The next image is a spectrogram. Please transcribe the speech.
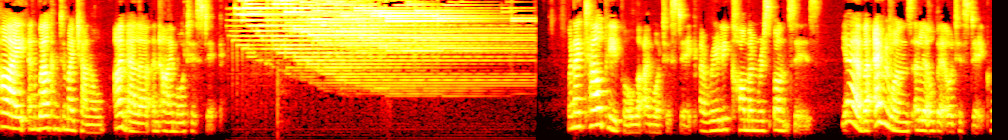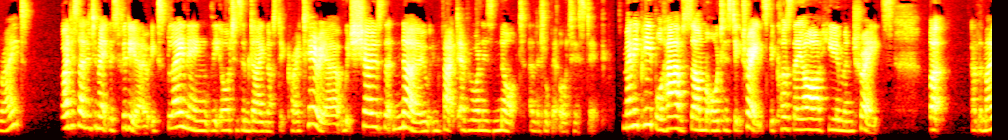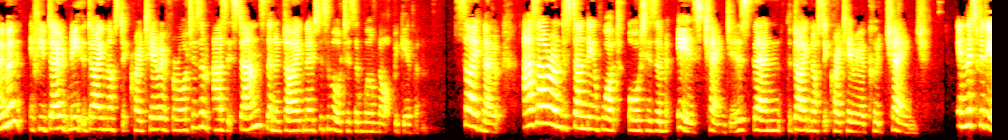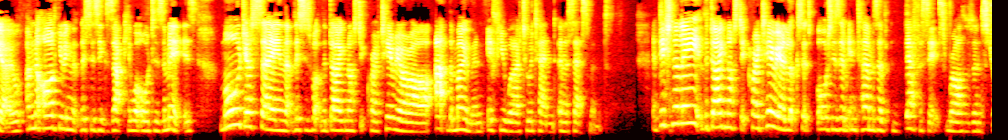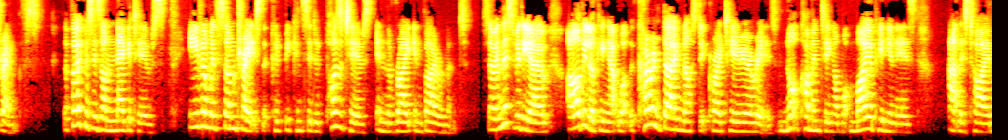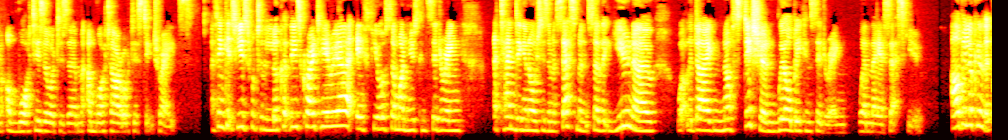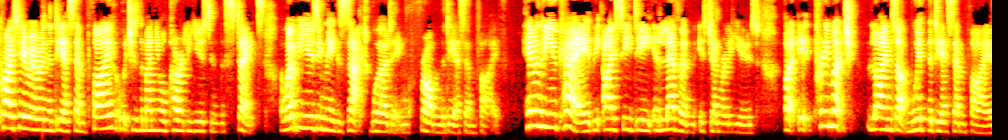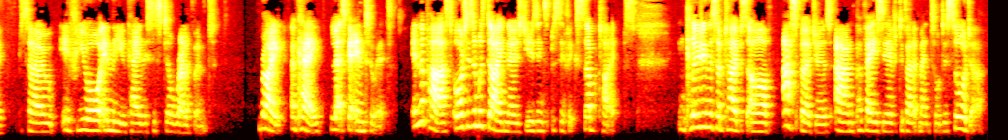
Hi and welcome to my channel. I'm Ella and I'm autistic. When I tell people that I'm autistic, a really common response is, yeah, but everyone's a little bit autistic, right? I decided to make this video explaining the autism diagnostic criteria, which shows that no, in fact, everyone is not a little bit autistic. Many people have some autistic traits because they are human traits, but at the moment, if you don't meet the diagnostic criteria for autism as it stands, then a diagnosis of autism will not be given. Side note, as our understanding of what autism is changes, then the diagnostic criteria could change. In this video, I'm not arguing that this is exactly what autism is, more just saying that this is what the diagnostic criteria are at the moment if you were to attend an assessment. Additionally, the diagnostic criteria looks at autism in terms of deficits rather than strengths. The focus is on negatives, even with some traits that could be considered positives in the right environment. So in this video, I'll be looking at what the current diagnostic criteria is, not commenting on what my opinion is at this time on what is autism and what are autistic traits. I think it's useful to look at these criteria if you're someone who's considering attending an autism assessment so that you know what the diagnostician will be considering when they assess you. I'll be looking at the criteria in the DSM-5, which is the manual currently used in the States. I won't be using the exact wording from the DSM-5. Here in the UK, the ICD-11 is generally used, but it pretty much lines up with the DSM-5. So if you're in the UK, this is still relevant. Right, okay, let's get into it. In the past, autism was diagnosed using specific subtypes, including the subtypes of Asperger's and pervasive developmental disorder.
